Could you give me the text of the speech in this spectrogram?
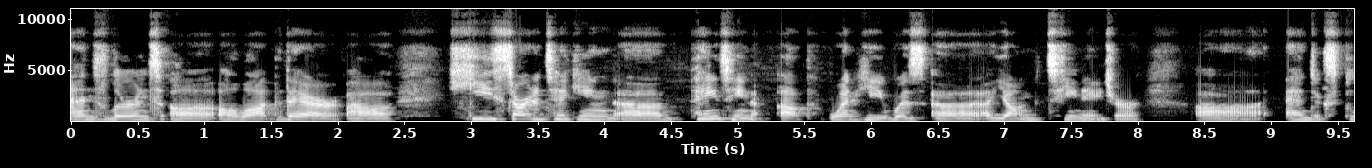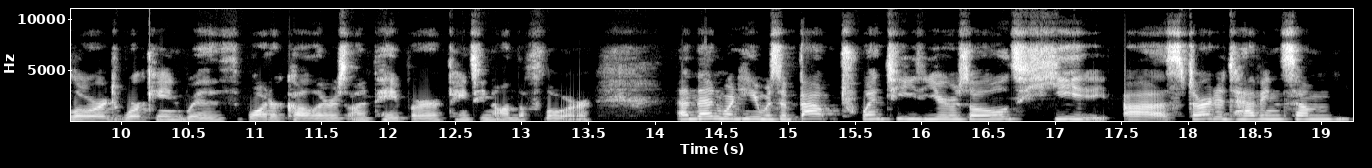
and learned a lot there. He started taking uh, painting up when he was uh, a young teenager uh, and explored working with watercolors on paper, painting on the floor. And then when he was about 20 years old, he uh, started having some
